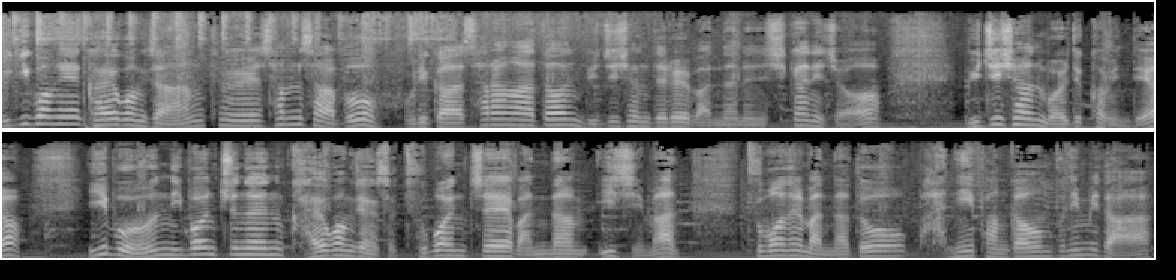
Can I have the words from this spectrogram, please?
이기광의 가요광장 토요일 3, 4부 우리가 사랑하던 뮤지션들을 만나는 시간이죠. 뮤지션 월드컵인데요. 이분 이번 주는 가요광장에서 두 번째 만남이지만 두 번을 만나도 많이 반가운 분입니다.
